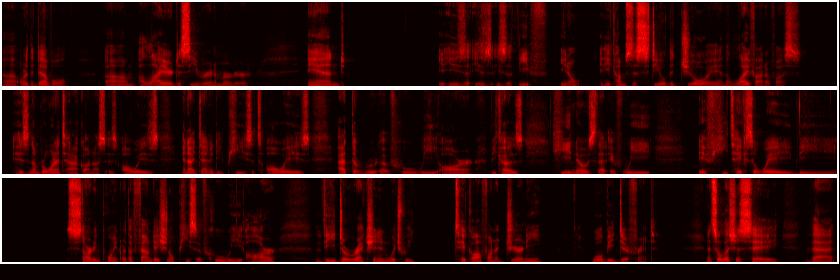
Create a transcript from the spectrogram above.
uh, or the devil um, a liar, deceiver, and a murderer. And he's a, he's, he's a thief, you know, and he comes to steal the joy and the life out of us. His number one attack on us is always an identity piece. It's always at the root of who we are because he knows that if we if he takes away the starting point or the foundational piece of who we are, the direction in which we take off on a journey will be different. And so let's just say that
